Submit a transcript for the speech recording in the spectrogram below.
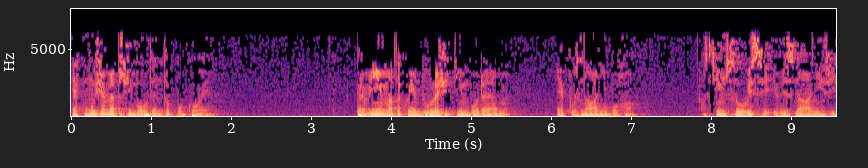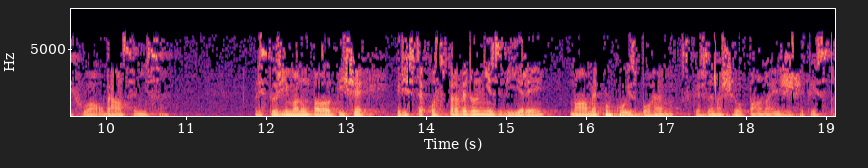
Jak můžeme přijmout tento pokoj? Prvním a takovým důležitým bodem je poznání Boha. A s tím souvisí i vyznání hříchu a obrácení se. V listu Římanům Pavel píše, když jste ospravedlní z víry, máme pokoj s Bohem skrze našeho Pána Ježíše Krista.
